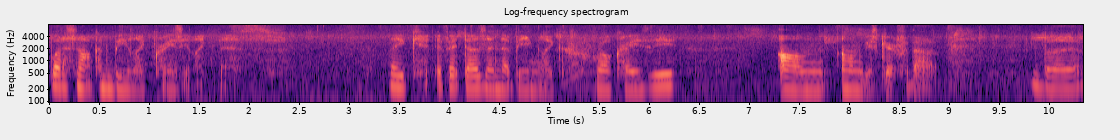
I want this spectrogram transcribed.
but it's not going to be like crazy like this. Like if it does end up being like real crazy, um, I'm gonna be scared for that. But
